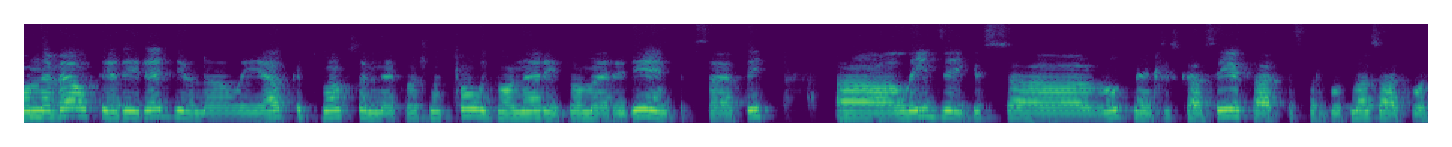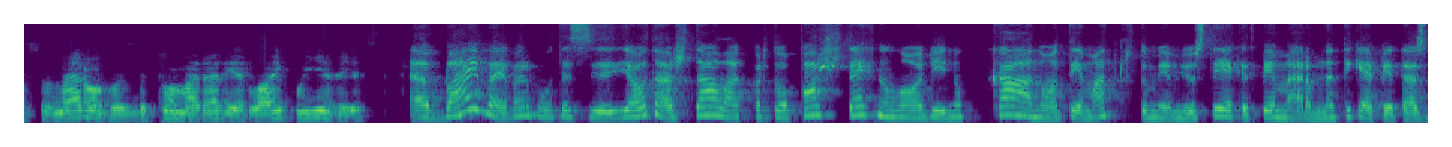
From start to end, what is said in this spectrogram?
Un nevelti arī reģionālajie atkrituma apsaimniekošanas poligoni arī tomēr ir ieinteresēti līdzīgas rūpnieciskās iekārtas, varbūt mazākos mērogos, bet tomēr arī ar laiku ieviest. Vai, vai varbūt es jautāšu tālāk par to pašu tehnoloģiju, nu kā no tiem atkritumiem jūs tiekat, piemēram, ne tikai pie tās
